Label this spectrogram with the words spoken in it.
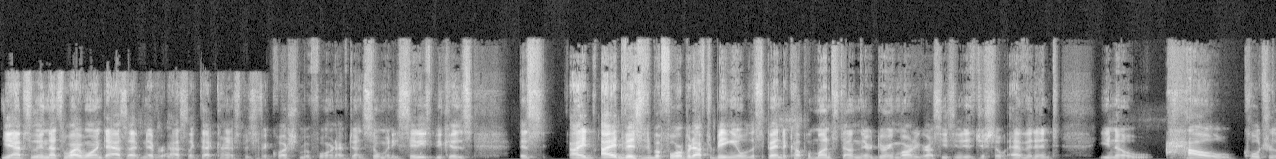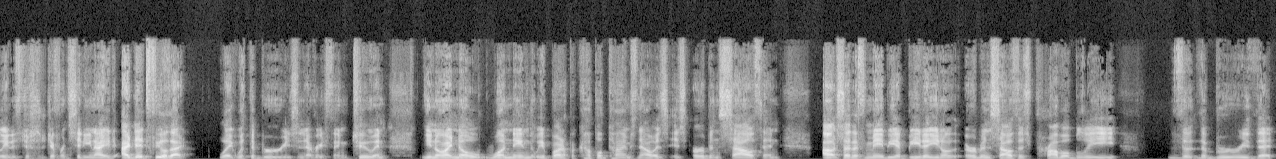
Yeah, absolutely. And that's why I wanted to ask. I've never asked like that kind of specific question before, and I've done so many cities because it's I I had visited before, but after being able to spend a couple months down there during Mardi Gras season, it's just so evident, you know, how culturally it is just a different city. And I I did feel that like with the breweries and everything too. And you know, I know one name that we brought up a couple times now is is Urban South, and outside of maybe Abita, you know, Urban South is probably the the brewery that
